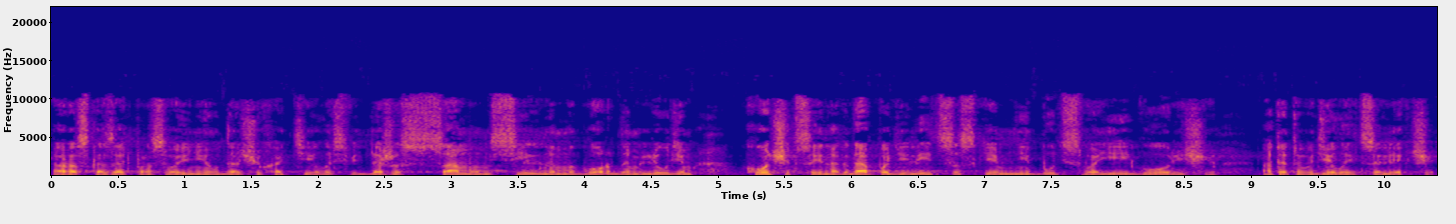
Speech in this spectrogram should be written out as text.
А рассказать про свою неудачу хотелось, ведь даже самым сильным и гордым людям хочется иногда поделиться с кем-нибудь своей горечью. От этого делается легче.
